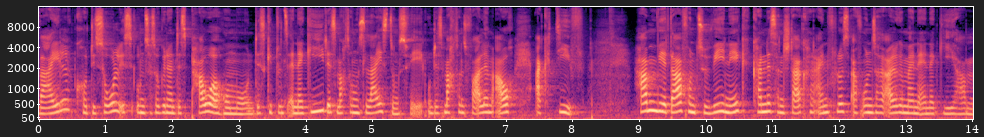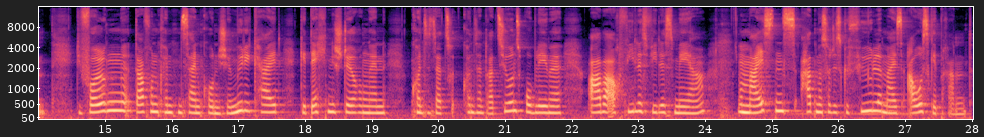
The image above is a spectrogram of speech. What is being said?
weil Cortisol ist unser sogenanntes Powerhormon. Das gibt uns Energie, das macht uns leistungsfähig und das macht uns vor allem auch aktiv. Haben wir davon zu wenig, kann das einen starken Einfluss auf unsere allgemeine Energie haben. Die Folgen davon könnten sein chronische Müdigkeit, Gedächtnisstörungen, Konzentrationsprobleme, aber auch vieles, vieles mehr. Und meistens hat man so das Gefühl, man ist ausgebrannt.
